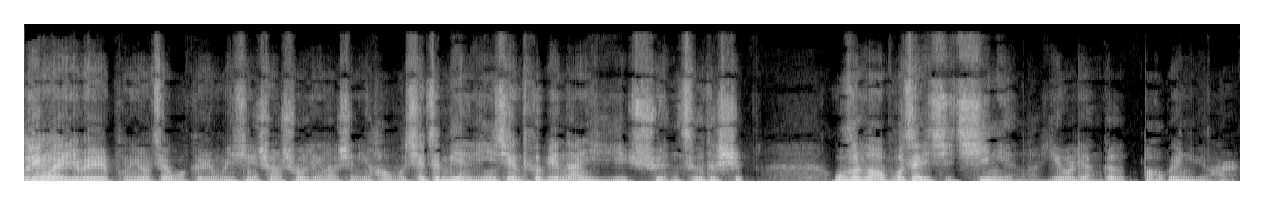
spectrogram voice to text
另外一位朋友在我个人微信上说：“林老师你好，我现在面临一件特别难以选择的事。我和老婆在一起七年了，也有两个宝贝女儿。”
